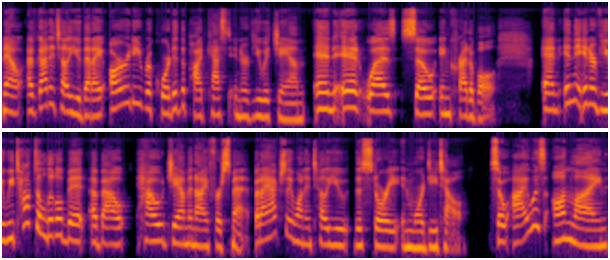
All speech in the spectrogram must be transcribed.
Now, I've got to tell you that I already recorded the podcast interview with Jam and it was so incredible. And in the interview, we talked a little bit about how Jam and I first met, but I actually want to tell you the story in more detail. So I was online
